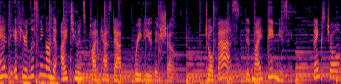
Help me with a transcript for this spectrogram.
And if you're listening on the iTunes podcast app, review this show. Joel Bass did my theme music. Thanks, Joel.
